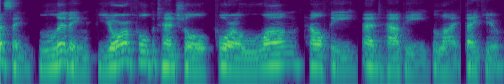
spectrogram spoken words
expressing, living your full potential for a long, healthy, and happy life. Thank you.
